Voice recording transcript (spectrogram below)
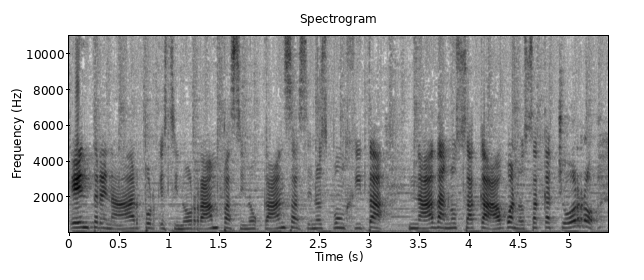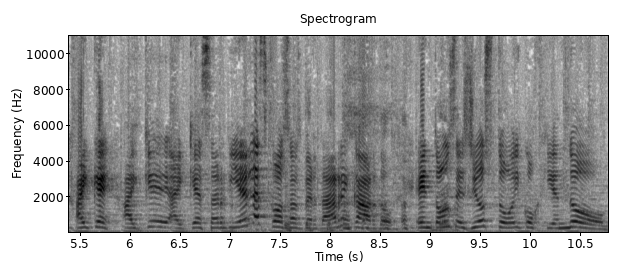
entrenar, porque si no rampa, si no cansa, si no esponjita, nada, no saca agua, no saca chorro. Hay que, hay que, hay que hacer bien las cosas, ¿verdad, Ricardo? Entonces yo estoy cogiendo,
